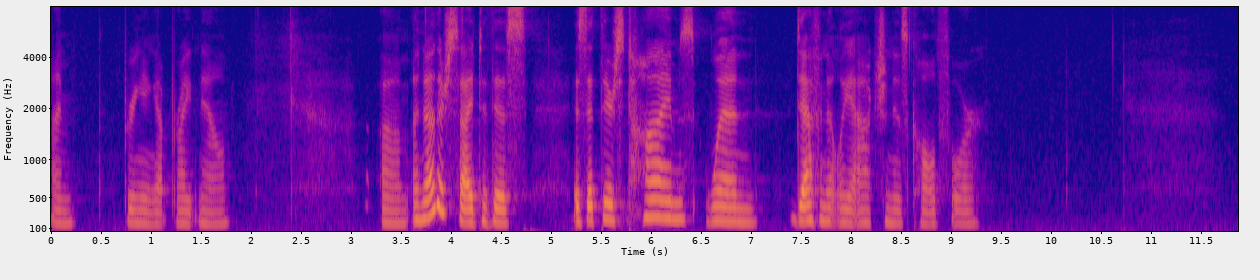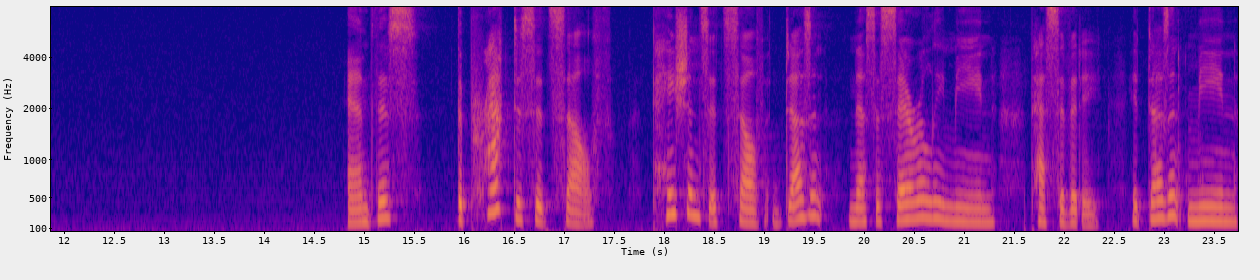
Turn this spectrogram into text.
I'm bringing up right now. Um, another side to this is that there's times when definitely action is called for. And this, the practice itself, patience itself, doesn't necessarily mean passivity. It doesn't mean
